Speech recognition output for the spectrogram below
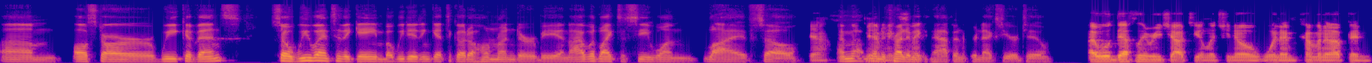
um, All Star Week events. So we went to the game, but we didn't get to go to Home Run Derby, and I would like to see one live. So yeah, I'm, I'm yeah, going to try to make it happen for next year too. I will definitely reach out to you and let you know when I'm coming up, and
